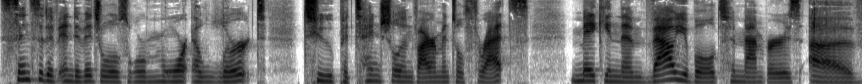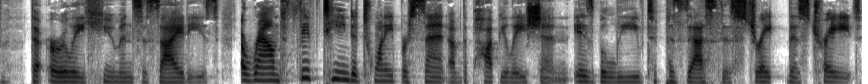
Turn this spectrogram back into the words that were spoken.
sensitive individuals were more alert to potential environmental threats, making them valuable to members of the early human societies. Around 15 to 20% of the population is believed to possess this trait, this trait,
